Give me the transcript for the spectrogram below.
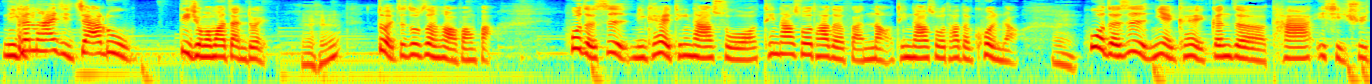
你跟他一起加入地球妈妈战队。”嗯哼，对，这都是很好的方法。或者是你可以听他说，听他说他的烦恼，听他说他的困扰，嗯，或者是你也可以跟着他一起去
